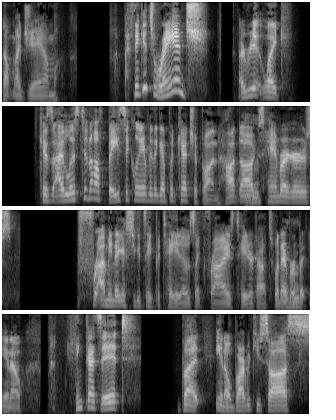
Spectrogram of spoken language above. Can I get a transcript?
not my jam. I think it's ranch. I really like because I listed off basically everything I put ketchup on: hot dogs, hamburgers. Fr- I mean, I guess you could say potatoes, like fries, tater tots, whatever. Mhm. But you know, I think that's it. But you know, barbecue sauce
